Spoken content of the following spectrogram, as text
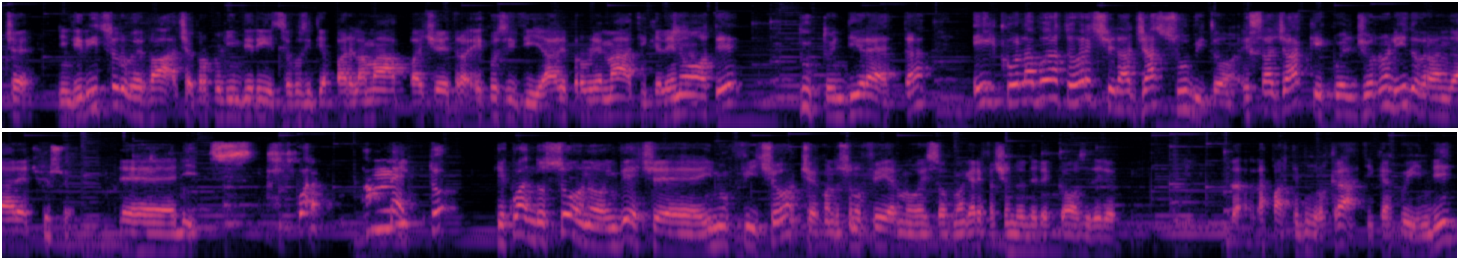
cioè l'indirizzo dove va, cioè proprio l'indirizzo, così ti appare la mappa, eccetera, e così via, le problematiche, le note, tutto in diretta e il collaboratore ce l'ha già subito e sa già che quel giorno lì dovrà andare eh, lì. Qua, ammetto che quando sono invece in ufficio, cioè quando sono fermo e sto magari facendo delle cose, delle, la, la, parte burocratica, quindi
